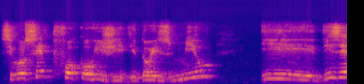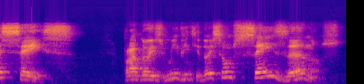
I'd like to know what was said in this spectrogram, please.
Se você for corrigir de 2016 para 2022, são seis anos.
